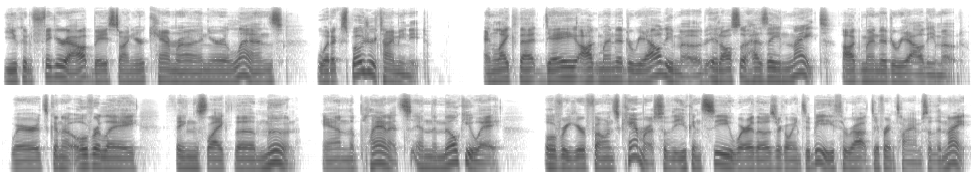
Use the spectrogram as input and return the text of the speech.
you can figure out based on your camera and your lens what exposure time you need. And like that day augmented reality mode, it also has a night augmented reality mode where it's going to overlay things like the moon and the planets and the Milky Way over your phone's camera so that you can see where those are going to be throughout different times of the night.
